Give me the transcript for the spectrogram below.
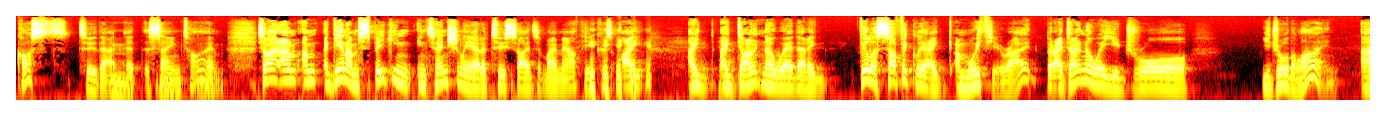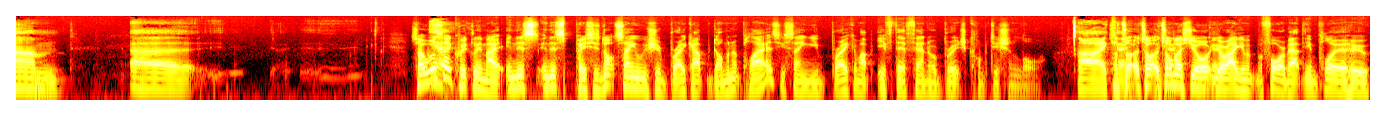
costs to that at the same time. So I, I'm, I'm again, I'm speaking intentionally out of two sides of my mouth here because I, I I don't know where that philosophically I, I'm with you, right? But I don't know where you draw you draw the line. Um, uh, So I will Yeah. say quickly, mate. In this in this piece, he's not saying we should break up dominant players. He's saying you break them up if they're found to breach competition law. Ah, okay. It's, it's, it's Okay. almost your, Okay. your argument before about the employer who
